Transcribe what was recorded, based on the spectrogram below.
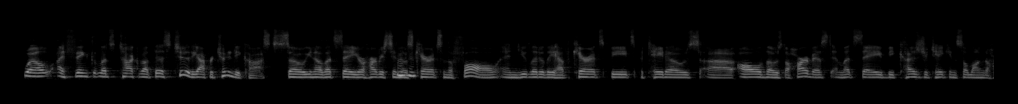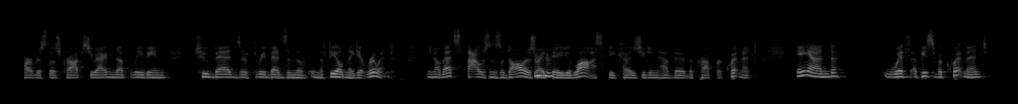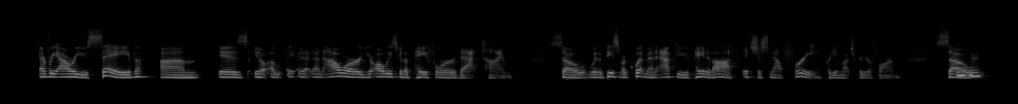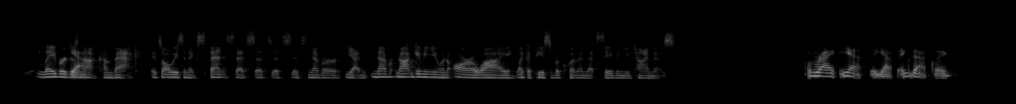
well, I think let's talk about this too the opportunity cost. So, you know, let's say you're harvesting those mm-hmm. carrots in the fall and you literally have carrots, beets, potatoes, uh, all those to harvest. And let's say because you're taking so long to harvest those crops, you end up leaving two beds or three beds in the in the field and they get ruined. You know, that's thousands of dollars right mm-hmm. there you lost because you didn't have the, the proper equipment. And with a piece of equipment, every hour you save um, is you know a, an hour you're always going to pay for that time. So with a piece of equipment after you've paid it off it's just now free pretty much for your farm. So mm-hmm. labor does yeah. not come back. It's always an expense that's it's it's it's never yeah never not giving you an roi like a piece of equipment that's saving you time is. Right yes yep exactly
